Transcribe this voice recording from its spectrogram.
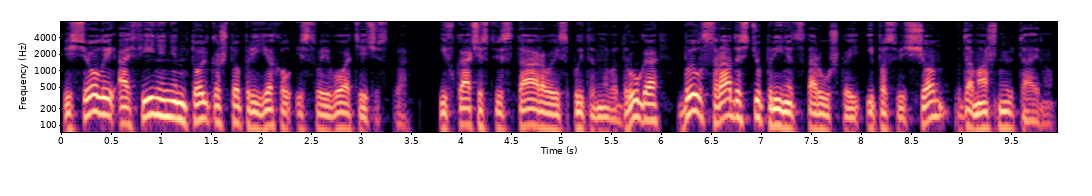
Веселый афинянин только что приехал из своего отечества и в качестве старого испытанного друга был с радостью принят старушкой и посвящен в домашнюю тайну.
